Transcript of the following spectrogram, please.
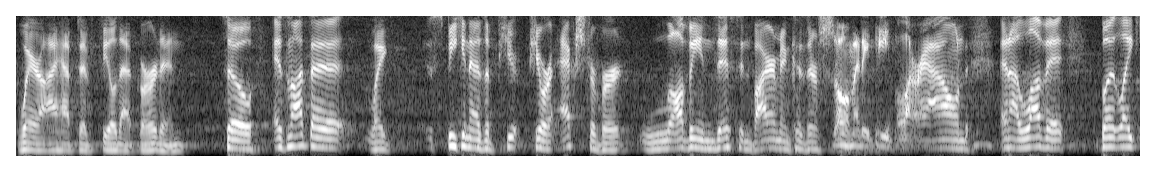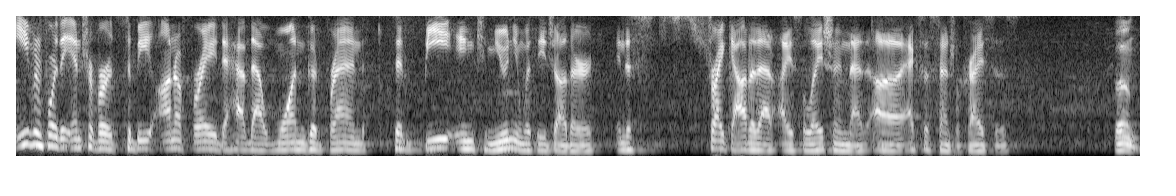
where I have to feel that burden. So it's not the like speaking as a pure, pure extrovert, loving this environment because there's so many people around and I love it. But like even for the introverts to be unafraid to have that one good friend to be in communion with each other and to strike out of that isolation, that uh, existential crisis. Boom.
